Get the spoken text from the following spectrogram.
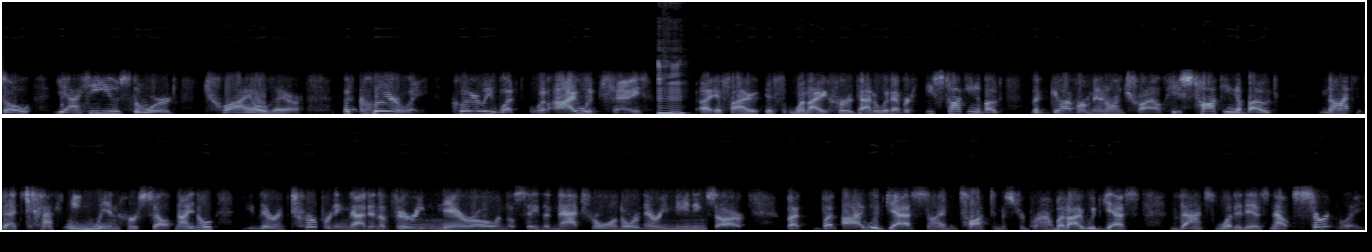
So yeah, he used the word trial there, but clearly, clearly, what what I would say mm-hmm. uh, if I if when I heard that or whatever, he's talking about the government on trial. He's talking about not that Kathleen Wynne herself. Now, I know they're interpreting that in a very narrow, and they'll say the natural and ordinary meanings are. But, but I would guess, I haven't talked to Mr. Brown, but I would guess that's what it is. Now, certainly,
